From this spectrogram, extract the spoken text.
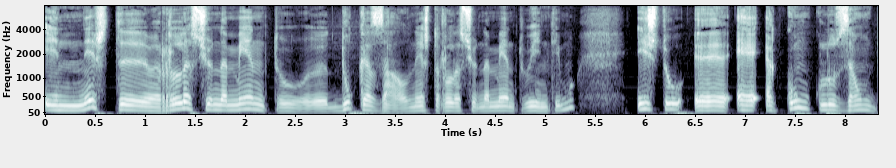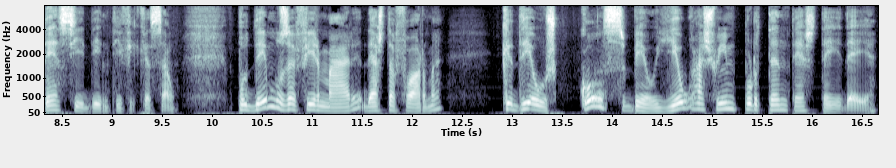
E neste relacionamento eh, do casal, neste relacionamento íntimo, isto eh, é a conclusão dessa identificação. Podemos afirmar desta forma que Deus concebeu, e eu acho importante esta ideia,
